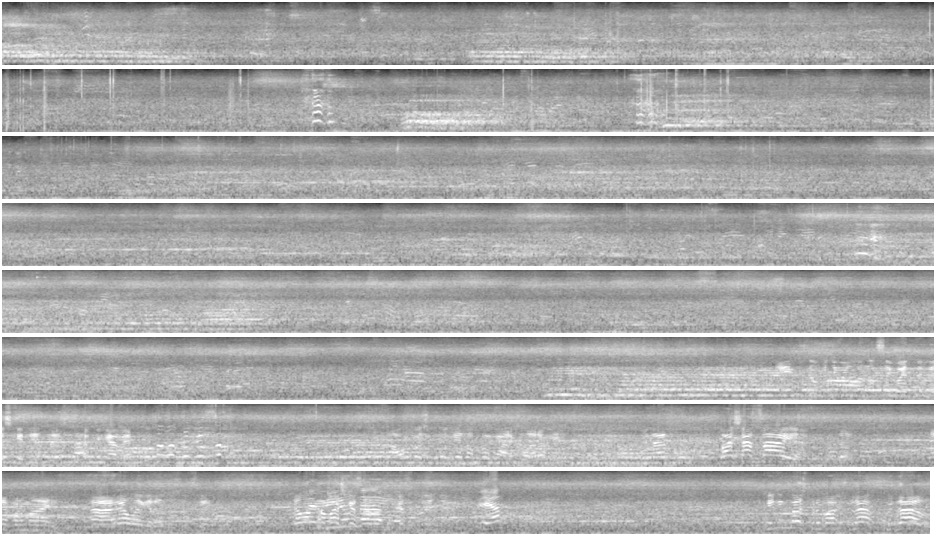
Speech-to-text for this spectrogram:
É impressão minha ela não se aguenta nas canetas, está a ficar bem. Há umas que vou ter de apagar, claramente. Cuidado, baixa a saia! Never mind. Ah, ela é grande o suficiente. Ela A está mais cansada do que a sobrinha. É? Um bocadinho mais para baixo. Não, cuidado!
